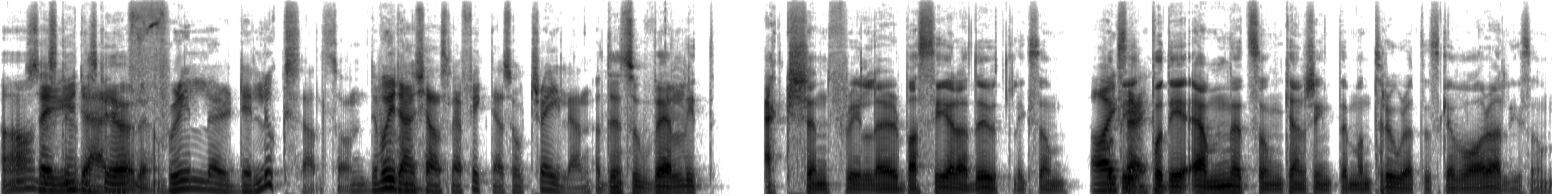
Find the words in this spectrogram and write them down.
Ja, så är ska- ju det här en det. thriller deluxe alltså. Det var ju den känslan jag fick när jag såg trailern. Att den såg väldigt action-thriller baserad ut liksom. Ja, på, det, på det ämnet som kanske inte man tror att det ska vara liksom.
